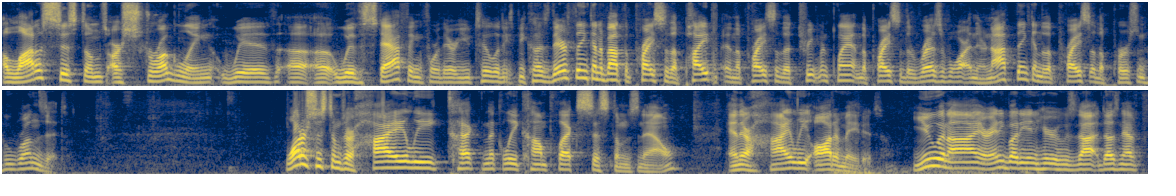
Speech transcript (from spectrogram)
a lot of systems are struggling with, uh, uh, with staffing for their utilities because they're thinking about the price of the pipe and the price of the treatment plant and the price of the reservoir, and they're not thinking of the price of the person who runs it. Water systems are highly technically complex systems now, and they're highly automated you and I or anybody in here who's not doesn't have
